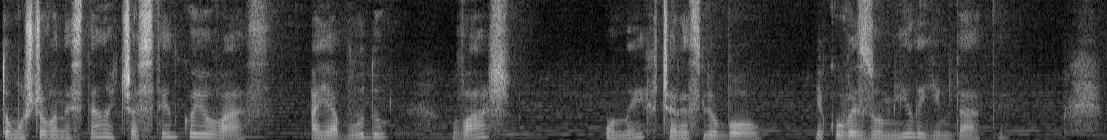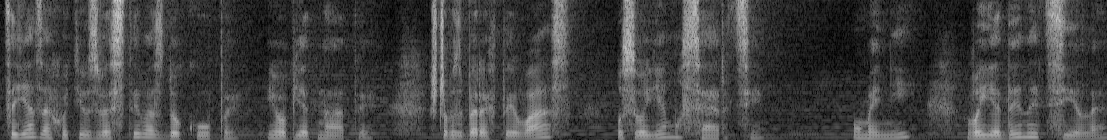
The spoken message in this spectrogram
тому що вони стануть частинкою вас, а я буду ваш у них через любов, яку ви зуміли їм дати. Це я захотів звести вас докупи і об'єднати, щоб зберегти вас у своєму серці. У мені ви єдине ціле,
